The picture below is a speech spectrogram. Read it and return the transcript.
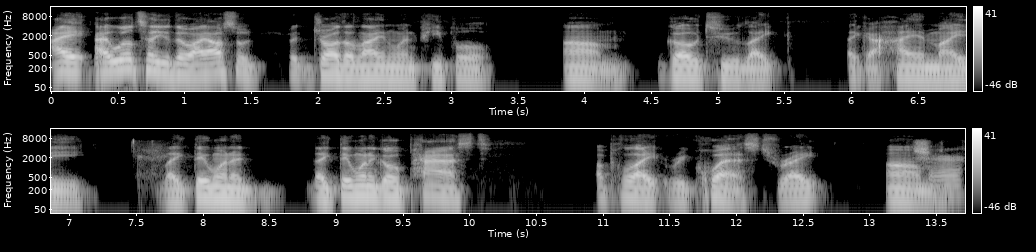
I I will tell you though, I also draw the line when people um go to like like a high and mighty, like they want to like they want to go past a polite request, right? Um sure.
